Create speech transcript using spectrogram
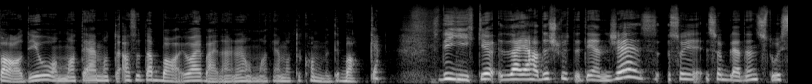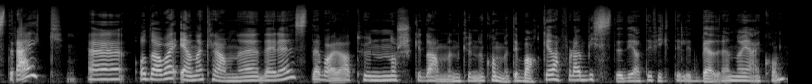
ba de jo om at jeg måtte Altså da ba jo arbeiderne om at jeg måtte komme tilbake. Så de gikk jo Da jeg hadde sluttet i NG, så, så ble det en stor streik. Eh, og da var en av kravene deres det var at hun norske damen kunne komme tilbake. Da, for da visste de at de fikk det litt bedre enn når jeg kom.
